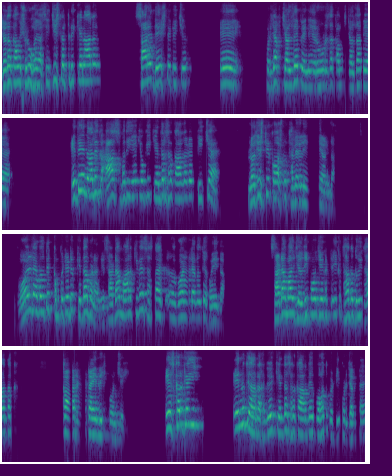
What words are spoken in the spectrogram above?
ਜਦੋਂ ਕੰਮ ਸ਼ੁਰੂ ਹੋਇਆ ਸੀ ਜਿਸ ਤਰੀਕੇ ਨਾਲ ਸਾਰੇ ਦੇਸ਼ ਦੇ ਵਿੱਚ ਇਹ ਪ੍ਰੋਜੈਕਟ ਚੱਲਦੇ ਪਏ ਨੇ ਰੋਡਸ ਦਾ ਕੰਮ ਚੱਲਦਾ ਪਿਆ ਹੈ, ਇਹਦੇ ਨਾਲ ਇੱਕ ਆਸ ਵਧੀ ਹੈ ਕਿਉਂਕਿ ਕੇਂਦਰ ਸਰਕਾਰ ਦਾ ਜਿਹੜਾ ਟੀਚਾ ਹੈ ਲੌਜਿਸਟਿਕ ਕਾਸਟ ਨੂੰ ਥੱਲੇ ਲਿਆਉਣ ਦਾ। ਵਰਲਡ ਲੈਵਲ ਤੇ ਕੰਪੀਟੀਟਿਵ ਕਿੱਦਾਂ ਬਣਾਂਗੇ? ਸਾਡਾ ਮਾਲ ਕਿਵੇਂ ਸਸਤਾ ਵਰਲਡ ਲੈਵਲ ਤੇ ਹੋਏਗਾ? ਸਾਡਾ ਮਾਲ ਜਲਦੀ ਪਹੁੰਚੇ, ਇੱਕ- ਥਾਂ ਤੋਂ ਦੂਜੀ ਥਾਂ ਤੱਕ ਘੱਟ ਟਾਈਮ ਵਿੱਚ ਪਹੁੰਚੇ। ਇਸ ਕਰਕੇ ਹੀ ਇਹਨੂੰ ਧਿਆਨ ਰੱਖਦੇ ਹੋਏ ਕੇਂਦਰ ਸਰਕਾਰ ਦੇ ਬਹੁਤ ਵੱਡੀ ਪ੍ਰੋਜੈਕਟ ਹੈ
